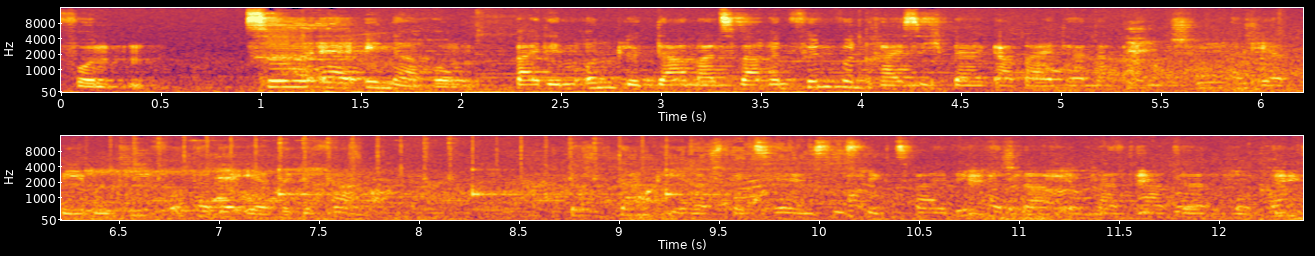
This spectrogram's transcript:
gefunden. Zur Erinnerung, bei dem Unglück damals waren 35 Bergarbeiter nach einem schweren Erdbeben tief unter der Erde gefangen. Doch dank ihrer speziellen Cystic 2 Winterschlafimplantate konnten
